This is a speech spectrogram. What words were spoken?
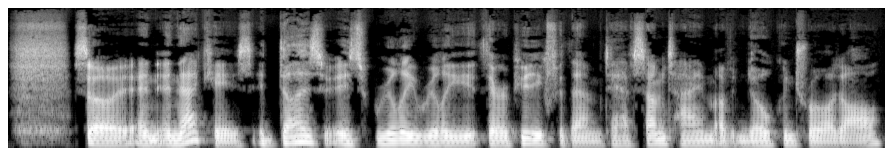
So, and in that case, it does, it's really, really therapeutic for them to have some time of no control at all.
